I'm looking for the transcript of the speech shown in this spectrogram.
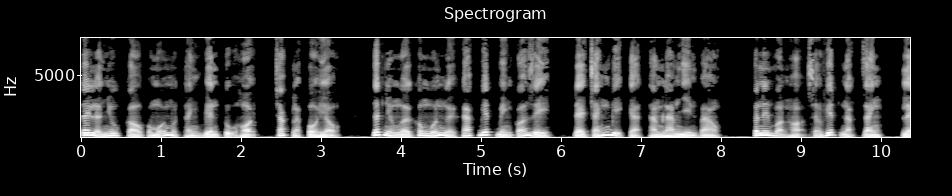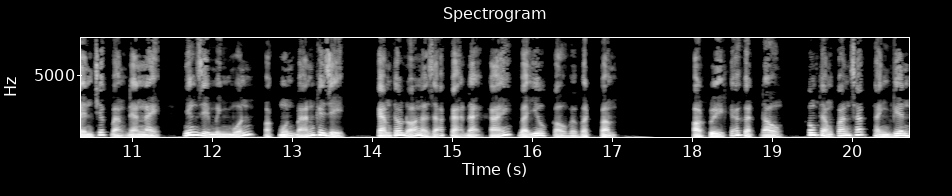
đây là nhu cầu của mỗi một thành viên tụ hội, chắc là cô hiểu. Rất nhiều người không muốn người khác biết mình có gì, để tránh bị kẻ tham lam nhìn vào, cho nên bọn họ sẽ viết nặc danh lên chiếc bảng đen này những gì mình muốn hoặc muốn bán cái gì, kèm theo đó là giá cả đại khái và yêu cầu về vật phẩm. Audrey khẽ gật đầu, không thèm quan sát thành viên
